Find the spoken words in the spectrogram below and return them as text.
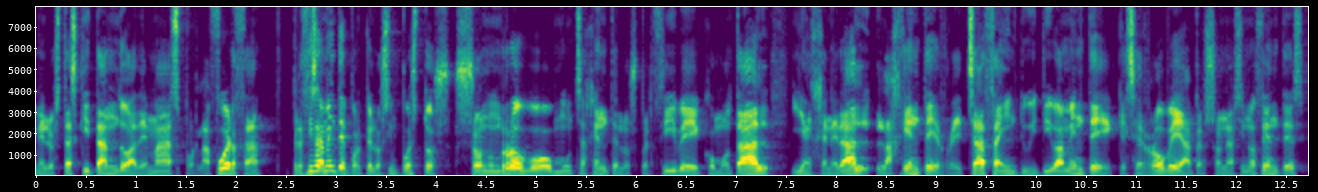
me lo estás quitando además por la fuerza, precisamente porque los impuestos son un robo, mucha gente los percibe como tal y en general la gente rechaza intuitivamente que se robe a personas inocentes,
